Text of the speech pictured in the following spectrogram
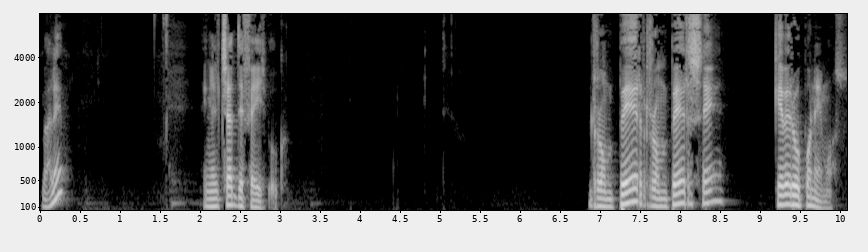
¿vale? En el chat de Facebook. Romper, romperse. ¿Qué verbo ponemos?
